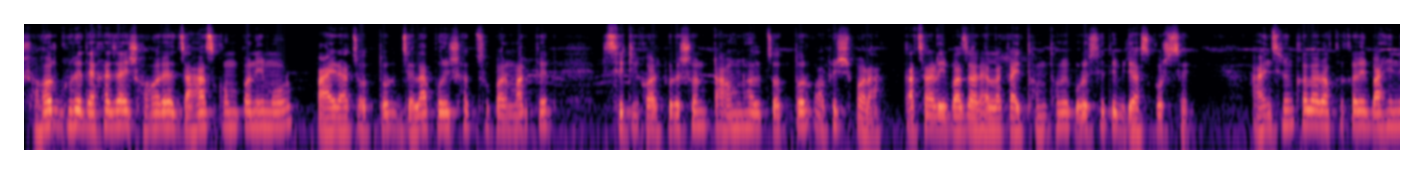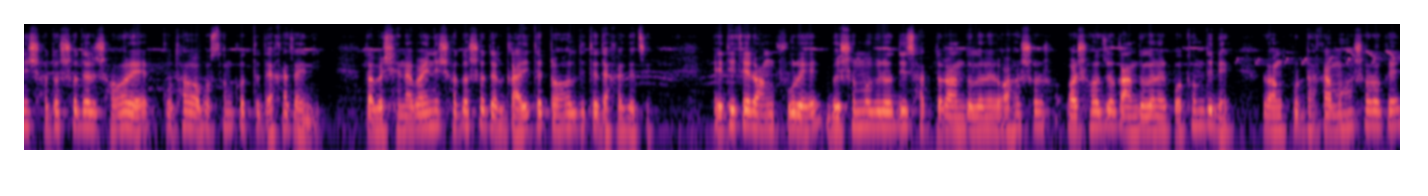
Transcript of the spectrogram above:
শহর ঘুরে দেখা যায় শহরের জাহাজ কোম্পানি মোড়, পায়রা চত্বর, জেলা পরিষদ super market city corporation, town hall চত্বর, অফিস পাড়া, কাছাড়ি বাজার এলাকায় থমথমে পরিস্থিতি বিরাজ করছে। আইনশৃঙ্খলা রক্ষাকারী বাহিনীর সদস্যদের শহরে কোথাও অবস্থান করতে দেখা যায়নি, তবে সেনাবাহিনীর সদস্যদের গাড়িতে টহল দিতে দেখা গেছে। এদিকে রংপুরে বৈষম্যবিরোধী ছাত্র আন্দোলনের অসহ- অসহযোগ আন্দোলনের প্রথম দিনে রংপুর ঢাকা মহাসড়কে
